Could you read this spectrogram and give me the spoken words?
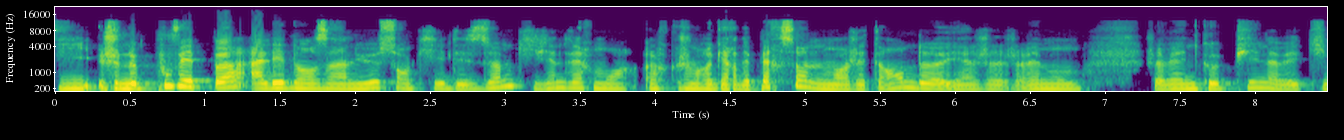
je ne pouvais pas aller dans un lieu sans qu'il y ait des hommes qui viennent vers moi, alors que je ne regardais personne. Moi, j'étais en deuil. Hein. J'avais mon, j'avais une copine avec qui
